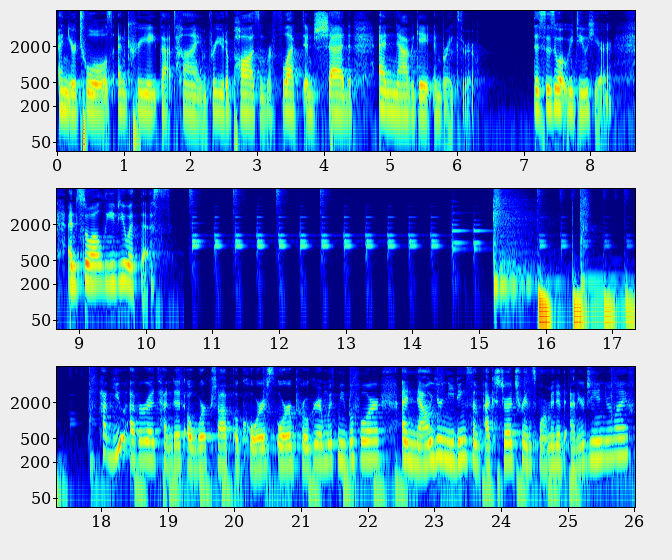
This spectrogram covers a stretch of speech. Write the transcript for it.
and your tools and create that time for you to pause and reflect and shed and navigate and break through. This is what we do here. And so I'll leave you with this. Have you ever attended a workshop, a course, or a program with me before, and now you're needing some extra transformative energy in your life?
